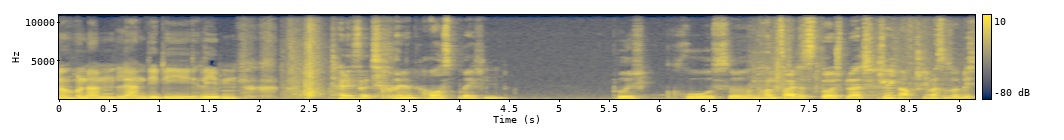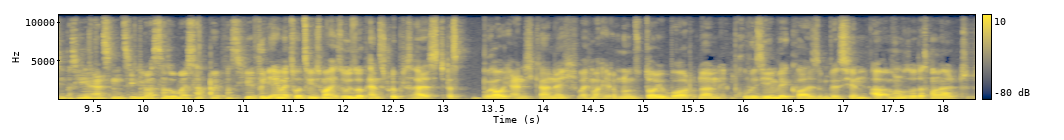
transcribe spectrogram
ne? Und dann lernen die die leben. Da ist es. Können ausbrechen durch große. Noch ein zweites Deutschblatt. Ich habe mir aufgeschrieben, was da so ein bisschen passiert in einzelnen Szenen, was da so bei Subway passiert. Für die Animationsvideos mache ich sowieso kein Skript, das heißt, das brauche ich eigentlich gar nicht, weil ich mache einfach nur ein Storyboard und dann improvisieren wir quasi so ein bisschen. Aber einfach nur so, dass man halt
